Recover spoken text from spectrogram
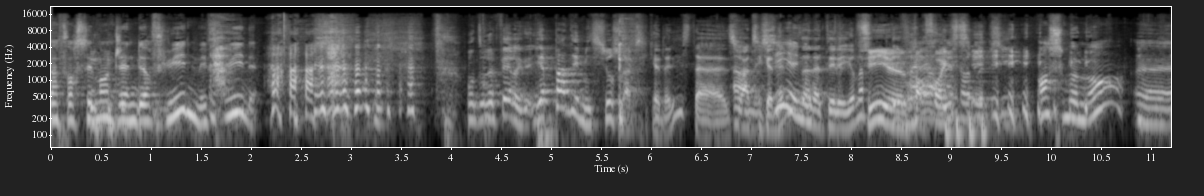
Pas forcément gender fluide, mais fluide. On devrait faire. Il n'y a pas d'émission sur la psychanalyste, à, sur ah, la psychanalyste à la télé. Il y en a si, euh, parfois ici. En ce moment, euh,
